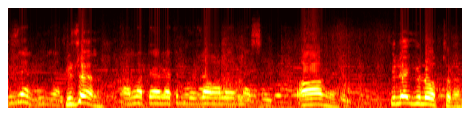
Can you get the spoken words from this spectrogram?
Güzel güzel. Güzel. Allah devletimize zeval eylesin. Amin. Güle güle oturun.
